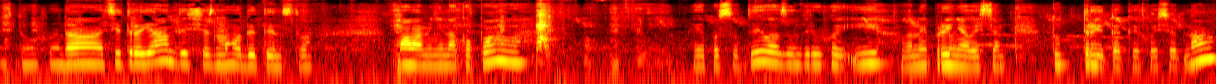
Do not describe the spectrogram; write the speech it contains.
щось дохле. Да, ці троянди ще з мого дитинства. Мама мені накопала. Я посадила з Андрюхою і вони прийнялися. Тут три таких ось одна,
